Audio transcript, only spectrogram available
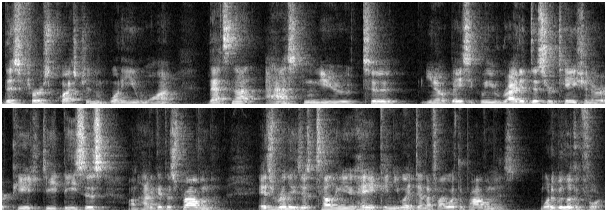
This first question, what do you want? That's not asking you to, you know, basically write a dissertation or a PhD thesis on how to get this problem. It's really just telling you, hey, can you identify what the problem is? What are we looking for?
